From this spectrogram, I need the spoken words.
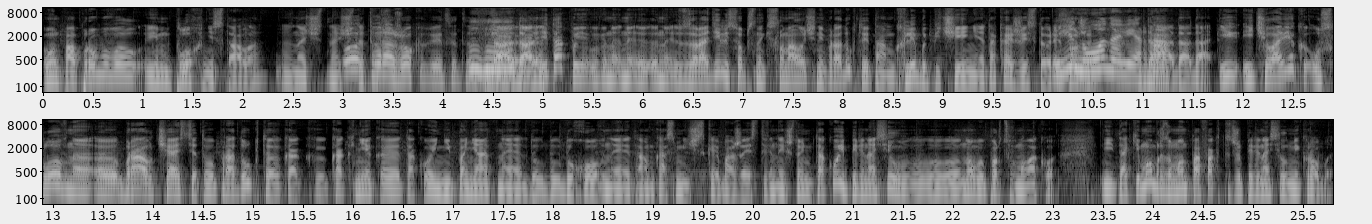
Он попробовал, ему плохо не стало. Значит, значит, Вот это... творожок, как говорится. это- Да, да. И так зародились, собственно, кисломолочные продукты, там, хлебопечение, такая же история. Вино, Тоже- наверное. Да, да, да. И, и человек условно э, брал часть этого продукта как, как некое такое непонятное, ду- ду- духовное, там, космическое, божественное, что-нибудь такое, и переносил э, э, новую порцию в молоко. И таким образом он по факту же переносил микробы.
